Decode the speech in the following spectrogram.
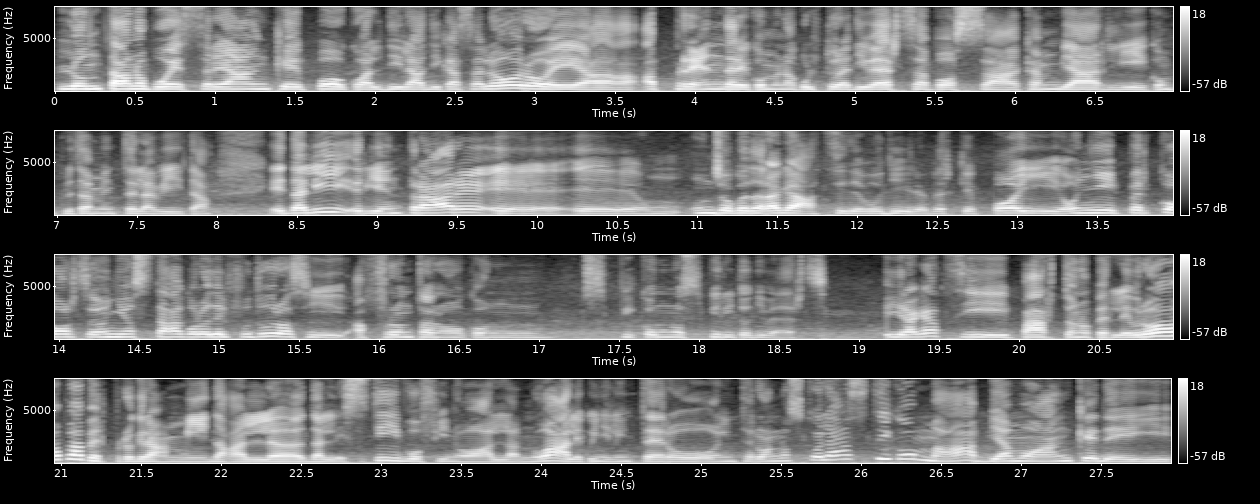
lontano può essere anche poco al di là di casa loro e apprendere come una cultura diversa possa cambiargli completamente la vita e da lì rientrare è, è un, un, gioco da ragazzi devo dire perché poi ogni percorso e ogni ostacolo del futuro si affrontano con, con uno spirito diverso. I ragazzi partono per l'Europa per programmi dal, dall'estivo fino all'annuale, quindi l'intero anno scolastico, ma abbiamo anche dei,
